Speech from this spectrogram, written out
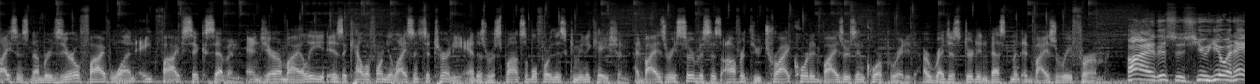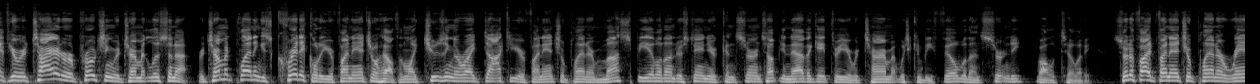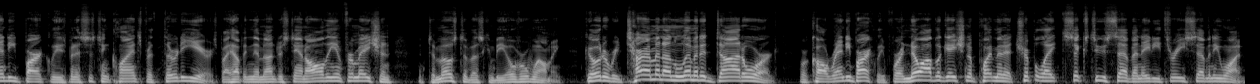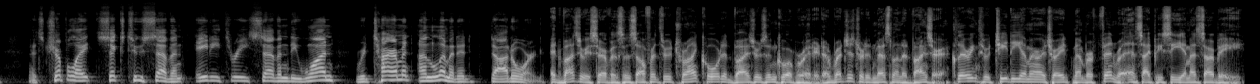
license number 0518567, and Jeremiah Lee is a California licensed attorney and is responsible for this communication. Advisory services offered through Tricord Advisors Incorporated, a registered investment advisory firm. Hi, this is Hugh Hewitt. Hey, if you're retired or approaching retirement, listen up. Retirement planning is critical to your financial health, and like choosing the right doctor, your financial planner must be able to understand your concerns, help you navigate through your retirement, which can be filled with uncertainty, volatility. Certified financial planner Randy Barkley has been assisting clients for 30 years by helping them understand all the information that to most of us can be overwhelming. Go to retirementunlimited.org or call Randy Barkley for a no obligation appointment at 888 627 8371. That's 888 627 8371, retirementunlimited.org. Advisory services offered through Tricord Advisors Incorporated, a registered investment advisor, clearing through TD Ameritrade member FINRA SIPC MSRB.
